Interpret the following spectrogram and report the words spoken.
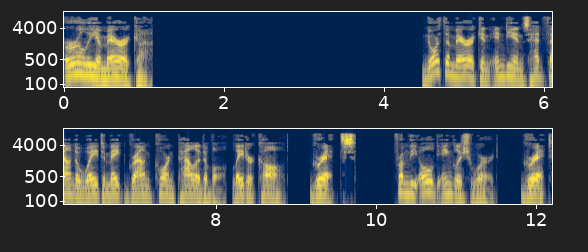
Early America North American Indians had found a way to make ground corn palatable, later called grits, from the Old English word grit,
